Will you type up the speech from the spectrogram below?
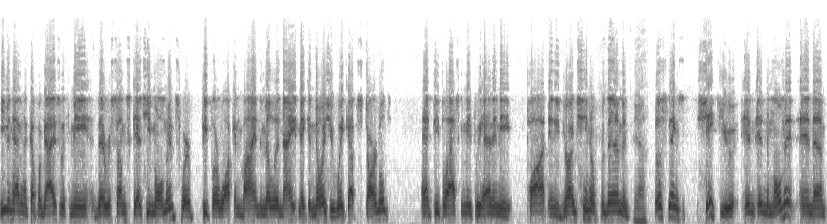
Even having a couple guys with me, there were some sketchy moments where people are walking by in the middle of the night making noise. You wake up startled. I had people asking me if we had any pot, any drugs, you know, for them, and Yeah. those things shake you in in the moment. And um,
